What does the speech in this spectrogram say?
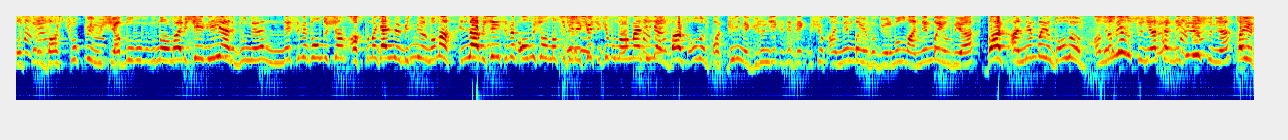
dostlarım Bars çok büyümüş ya. Bu, bu, bu normal bir şey değil yani. Bu neden ne sebep oldu şu an aklıma gelmiyor bilmiyorum ama illa bir şeyin sebep olmuş olması gerekiyor çünkü bu normal değil yani. Bars oğlum bak gülme gülünecek de pek bir şey yok. Annem bayıldı diyorum oğlum annem bayıldı ya. Bars annem bayıldı oğlum. Anlamıyor musun ya? Sen ne gülüyorsun ya? Hayır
